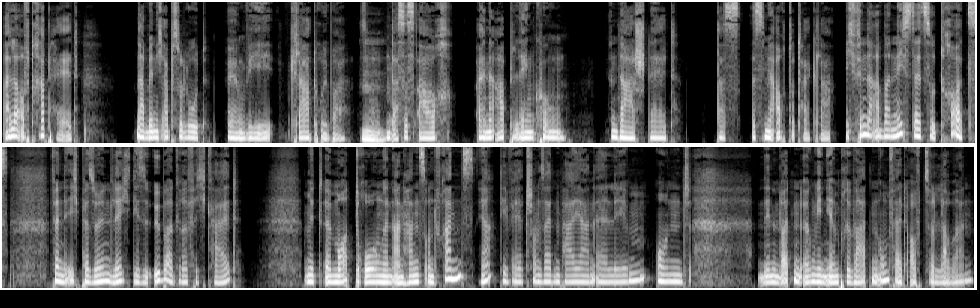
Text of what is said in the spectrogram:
alle auf Trab hält. Da bin ich absolut irgendwie klar drüber. So. Mhm. Und dass es auch eine Ablenkung darstellt. Das ist mir auch total klar. Ich finde aber nichtsdestotrotz, finde ich persönlich diese Übergriffigkeit mit äh, Morddrohungen an Hans und Franz, ja, die wir jetzt schon seit ein paar Jahren erleben und den Leuten irgendwie in ihrem privaten Umfeld aufzulauern.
